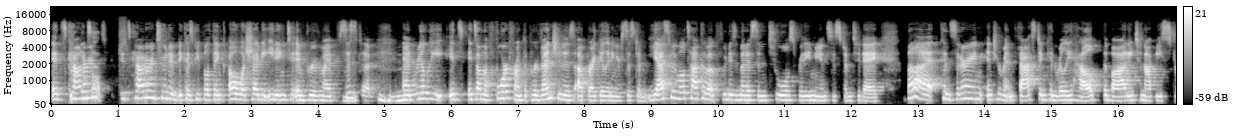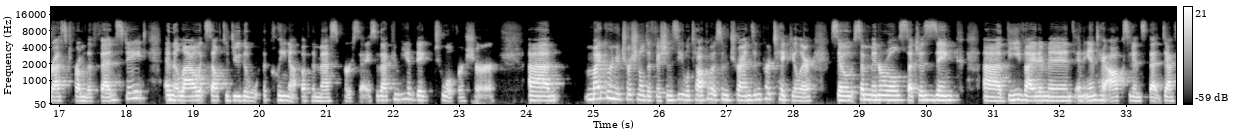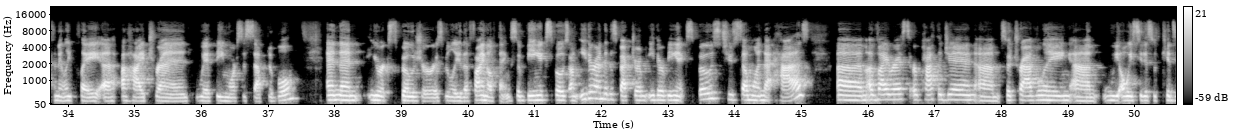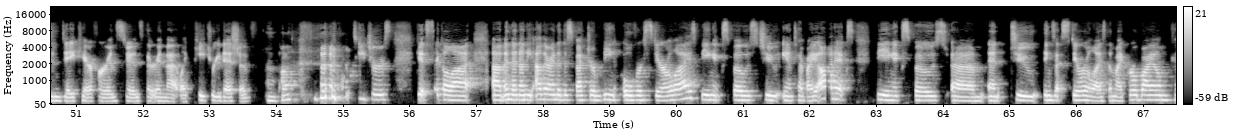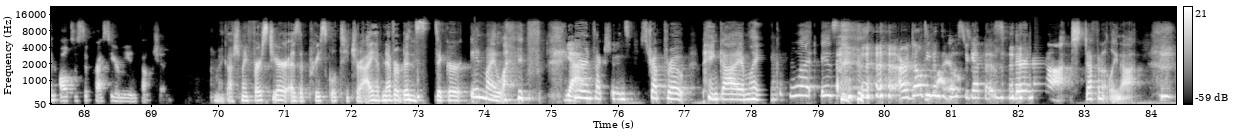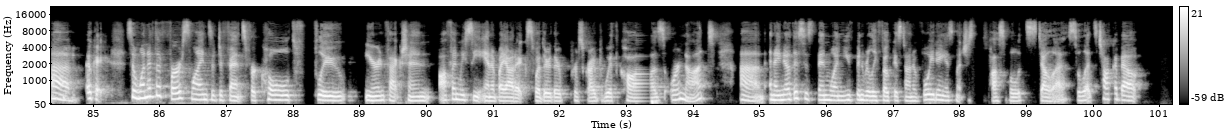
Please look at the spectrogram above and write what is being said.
It's counter it's counterintuitive because people think, oh, what should I be eating to improve my mm-hmm. system? Mm-hmm. And really it's it's on the forefront. The prevention is upregulating your system. Yes, we will talk about food as medicine tools for the immune system today, but considering intermittent fasting can really help the body to not be stressed from the fed state and allow itself to do the, the cleanup of the mess per se. So that can be a big tool for sure. Um, micronutritional deficiency. We'll talk about some trends in particular. So, some minerals such as zinc, uh, B vitamins, and antioxidants that definitely play a, a high trend with being more susceptible. And then your exposure is really the final thing. So, being exposed on either end of the spectrum, either being exposed to someone that has um, a virus or pathogen. Um, so traveling, um, we always see this with kids in daycare, for instance. They're in that like petri dish of Mm-hmm. teachers get sick a lot. Um, and then on the other end of the spectrum, being over sterilized, being exposed to antibiotics, being exposed um, and to things that sterilize the microbiome can also suppress your immune function. Oh my gosh, my first year as a preschool teacher, I have never been sicker in my life. Yeah. Ear infections, strep throat, pink eye. I'm like, what is this? Are adults even supposed to get this? They're not, definitely not. Um, okay, so one of the first lines of defense for cold, flu, ear infection, often we see antibiotics, whether they're prescribed with cause or not. Um, and I know this has been one you've been really focused on avoiding as much as possible with Stella. So let's talk about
